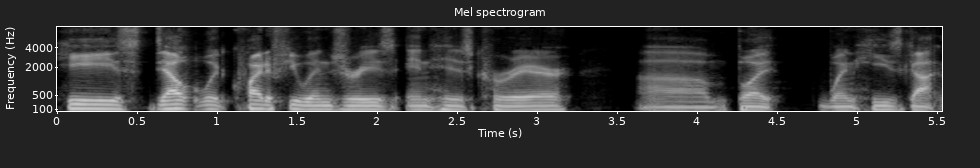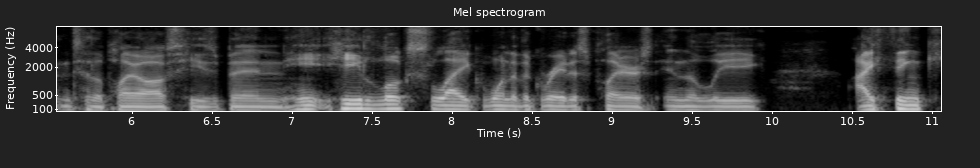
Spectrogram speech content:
He's dealt with quite a few injuries in his career, um, but when he's gotten to the playoffs, he's been he he looks like one of the greatest players in the league. I think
